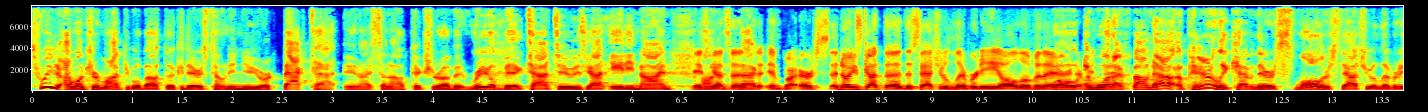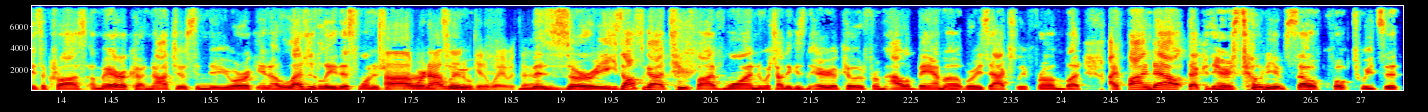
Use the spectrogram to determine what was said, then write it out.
tweeted, I want to remind people about the Kadarius Toney New York back tat, and I sent out a picture of it. Real big tattoo. He's got 89. He's got the, the, Empire. Or, no, he's got the, the Statue of Liberty all over there. Well, and, and, what I found out, apparently, Kevin, there are smaller Statue of Liberties across America, not just in New York. And allegedly, this one is uh, we're not letting get away with that. Missouri. He's also got a 251, which I think is an area code from Alabama, where he's actually from. But I find out that Kadarius Toney himself quote tweets it,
